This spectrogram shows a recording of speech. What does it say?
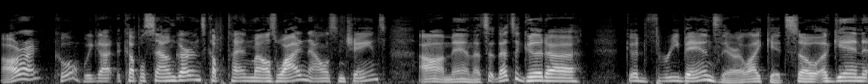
All right, cool. We got a couple sound gardens, a couple ten miles wide, and Alice in Chains. Ah, man, that's a, that's a good uh, good three bands there. I like it. So again,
